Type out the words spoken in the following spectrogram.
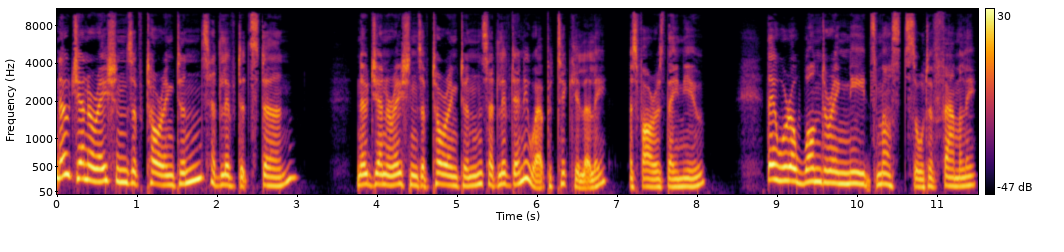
No generations of Torringtons had lived at Sterne, no generations of Torringtons had lived anywhere particularly, as far as they knew. They were a wandering needs must sort of family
